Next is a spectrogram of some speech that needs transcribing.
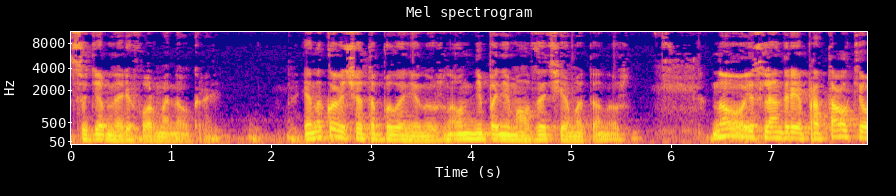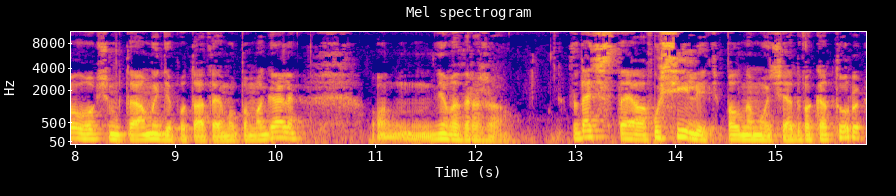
судебной реформой на Украине. Януковичу это было не нужно, он не понимал, зачем это нужно. Но если Андрей проталкивал, в общем-то, а мы, депутаты, ему помогали, он не возражал. Задача стояла усилить полномочия адвокатуры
